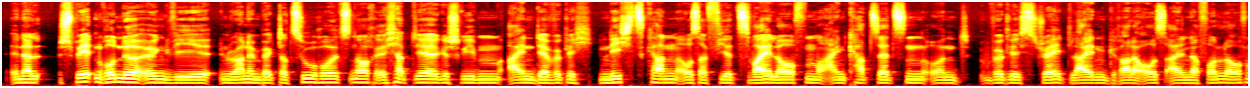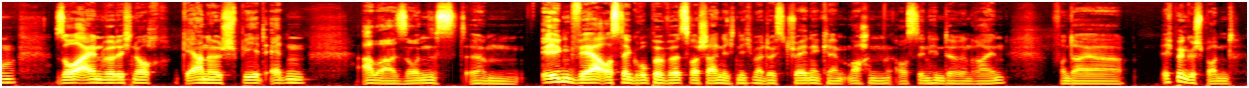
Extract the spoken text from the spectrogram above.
in der späten Runde irgendwie einen Running Back dazu holst noch. Ich habe dir geschrieben, einen, der wirklich nichts kann, außer 4-2 laufen, einen Cut setzen und wirklich straight line geradeaus allen davonlaufen. So einen würde ich noch gerne spät adden. Aber sonst, ähm, irgendwer aus der Gruppe wird es wahrscheinlich nicht mehr durchs Training Camp machen, aus den hinteren Reihen. Von daher, ich bin gespannt.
